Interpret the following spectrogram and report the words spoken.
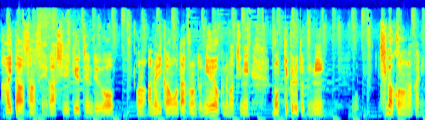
ハイター3世がシリキュートゥンドゥをこのアメリカンウォーターフロント、ニューヨークの街に持ってくるときに、木箱の中に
